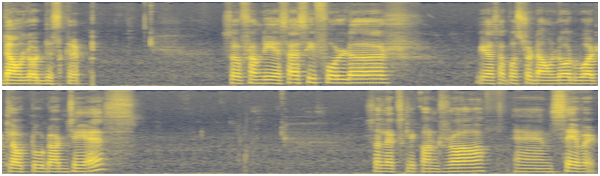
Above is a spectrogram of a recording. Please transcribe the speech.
download the script so from the src folder we are supposed to download wordcloud2.js so let's click on raw and save it.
